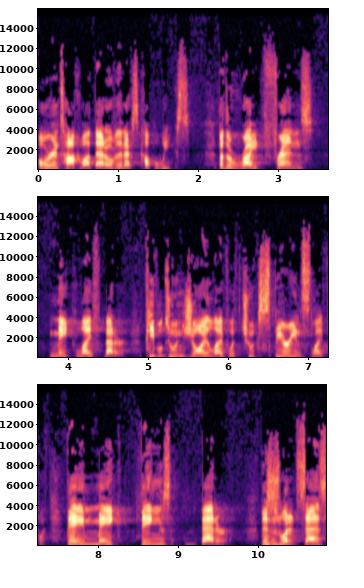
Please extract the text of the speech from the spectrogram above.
Well, we're going to talk about that over the next couple weeks. But the right friends make life better. People to enjoy life with, to experience life with. They make things better. This is what it says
